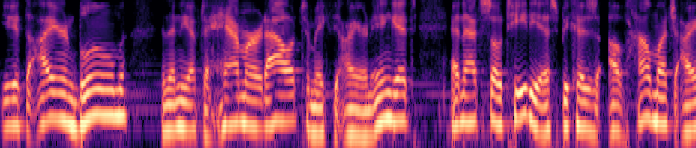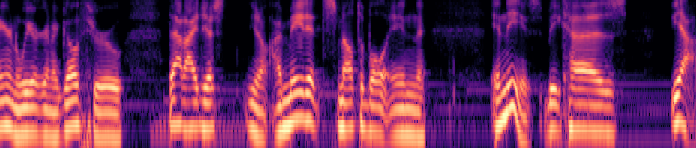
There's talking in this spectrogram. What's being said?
You get the iron bloom, and then you have to hammer it out to make the iron ingot. And that's so tedious because of how much iron we are going to go through that I just, you know, I made it smeltable in in these because yeah,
